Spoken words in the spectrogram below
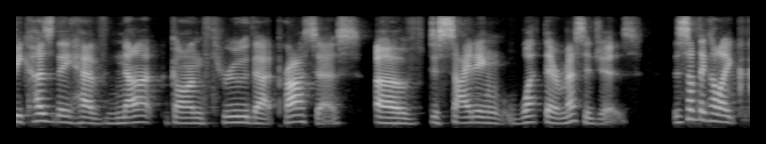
because they have not gone through that process of deciding what their message is this is something called like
